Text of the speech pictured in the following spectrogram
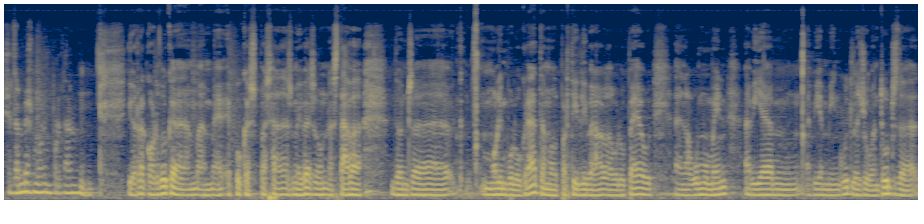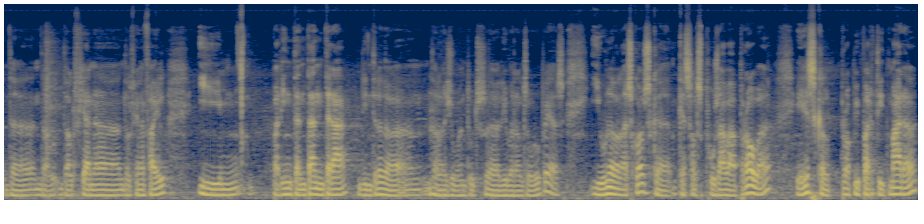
Això també és molt important. Jo recordo que en, en èpoques passades meves on estava doncs, eh, molt involucrat amb el Partit Liberal Europeu, en algun moment havíem, havien vingut les joventuts de, de, del, del, Fiana, del Fianna Fáil i per intentar entrar dintre de, de les joventuts eh, liberals europees. I una de les coses que, que se'ls posava a prova és que el propi partit mare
